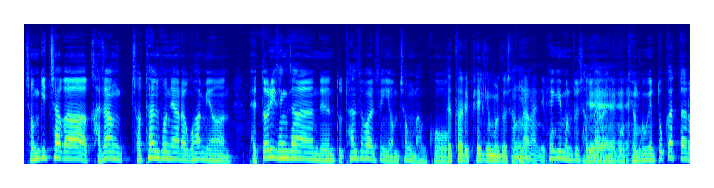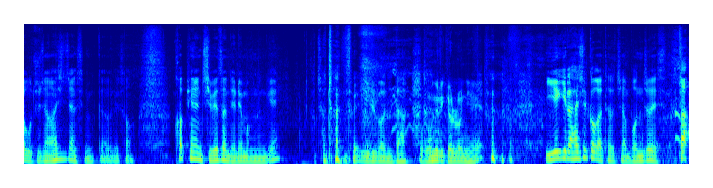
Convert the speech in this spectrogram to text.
전기차가 가장 저탄소냐라고 하면 배터리 생산하는 데는 또 탄소 발생이 엄청 많고 배터리 폐기물도 장난 예, 아니고. 폐기물도 장난 예. 아니고 결국엔 똑같다라고 주장하시지 않습니까? 그래서 커피는 집에서 내려 먹는 게 저탄소의 1번이다. 오늘의 결론이에요. 이 얘기를 하실 것 같아서 제가 먼저 했습니다.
